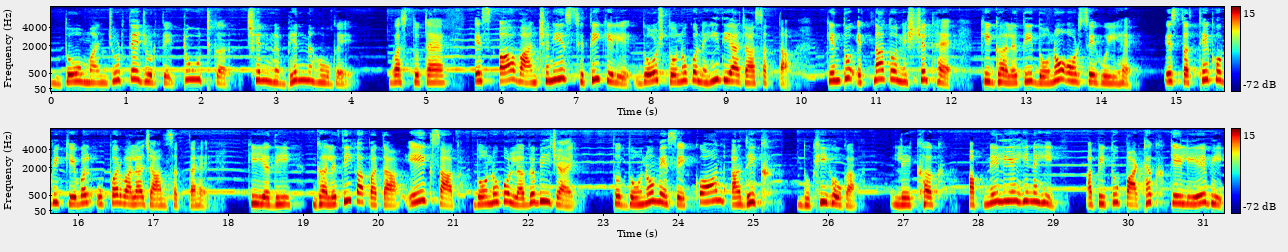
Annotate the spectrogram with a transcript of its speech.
दो मन जुड़ते जुड़ते टूट कर छिन्न भिन्न हो गए। वस्तुतः इस अवांछनीय स्थिति के लिए दोष दोनों को नहीं दिया जा सकता, किंतु इतना तो निश्चित है कि गलती दोनों ओर से हुई है। इस तथ्य को भी केवल ऊपर वाला जान सकता है कि यदि गलती का पता एक साथ दोनों को लग भी जाए तो दोनों में से कौन अधिक दुखी होगा? लेखक अपने लिए ही नहीं, अपितु पाठक के लिए भी।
